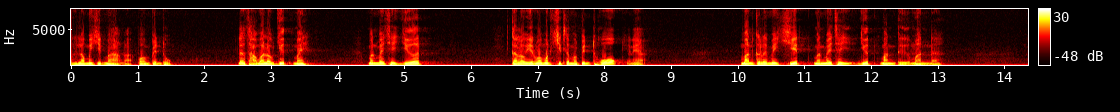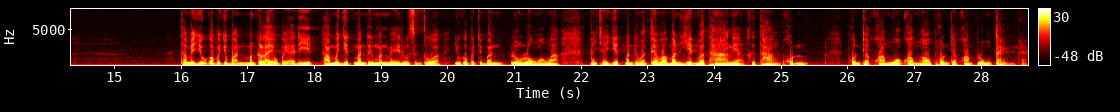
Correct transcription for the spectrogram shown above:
เฮ้ยเราไม่คิดมากอะเพราะมันเป็นทุกข์ แล้วถามว่าเรายึดไหม มันไม่ใช่ยึด แต่เราเห็นว่ามันคิดแล้วมันเป็นทุกข์อย่างเนี้ยมันก็เลยไม่คิด มันไม่ใช่ยึดมั่นถือมั่นนะ ถ้าไม่อยู่กับปัจจุบันมันก็ไหลออกไปอดีต ถามว่ายึดมั่นถือมันไม่รู้สึกตัว อยู่กับปัจจุบันโล่งๆว่างๆไม่ใช่ยึดมั่นถือมัน แต่ว่ามันเห็นว่าทางเนี้ยคือทางผล พ้นจากความง่วงความเหงา พ้นจากความปรุงแต่งครับ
